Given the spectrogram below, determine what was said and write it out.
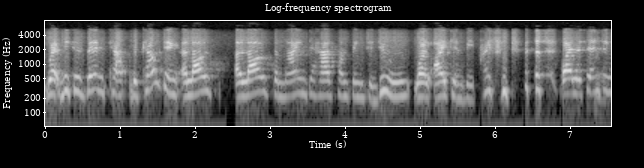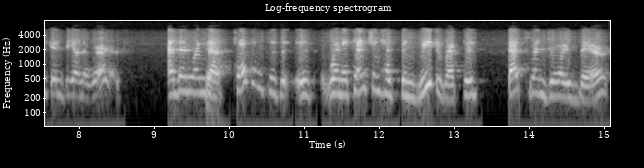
because then count, the counting allows allows the mind to have something to do while I can be present, while attention can be on awareness. And then when yeah. that presence is, is when attention has been redirected, that's when joy is there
